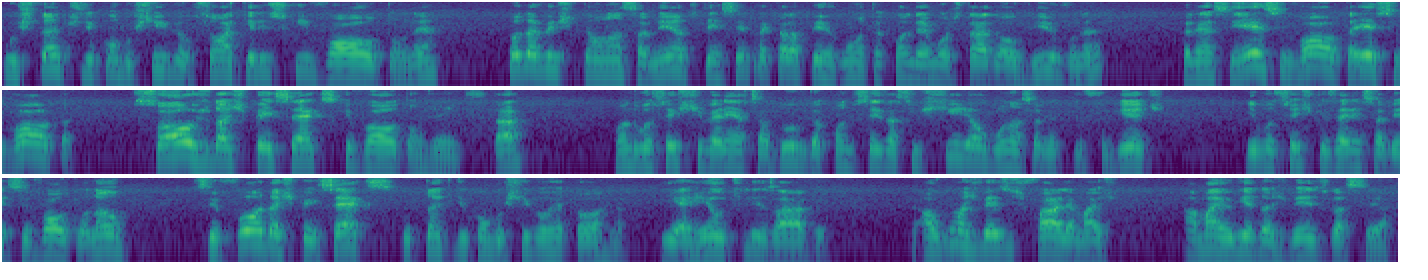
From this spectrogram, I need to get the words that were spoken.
os tanques de combustível são aqueles que voltam, né? Toda vez que tem um lançamento, tem sempre aquela pergunta quando é mostrado ao vivo, né? Falando assim, esse volta, esse volta. Só os da SpaceX que voltam, gente, tá? quando vocês tiverem essa dúvida, quando vocês assistirem algum lançamento de foguete e vocês quiserem saber se volta ou não, se for da SpaceX, o tanque de combustível retorna e é reutilizável. Algumas vezes falha, mas a maioria das vezes dá certo.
